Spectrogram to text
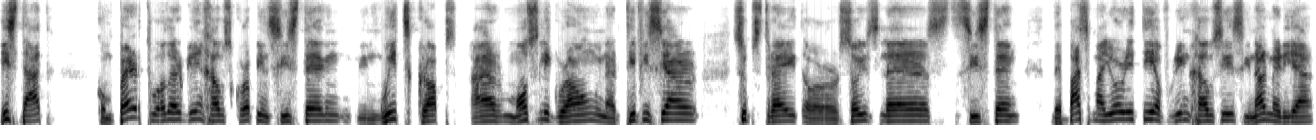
is that compared to other greenhouse cropping systems in which crops are mostly grown in artificial substrate or soilless system, the vast majority of greenhouses in Almeria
